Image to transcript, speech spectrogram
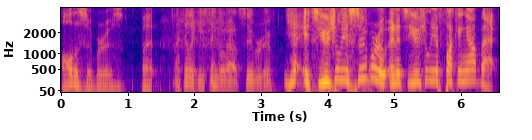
all the Subarus, but I feel like he singled out Subaru. yeah, it's usually a Subaru and it's usually a fucking Outback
